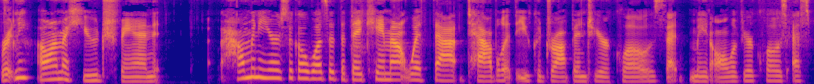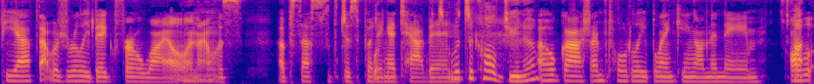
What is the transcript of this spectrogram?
Brittany? Oh, I'm a huge fan how many years ago was it that they came out with that tablet that you could drop into your clothes that made all of your clothes SPF? That was really big for a while, and I mm-hmm. was obsessed with just putting what, a tab in. What's it called? Do you know? Oh gosh, I'm totally blanking on the name. I'll, uh,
